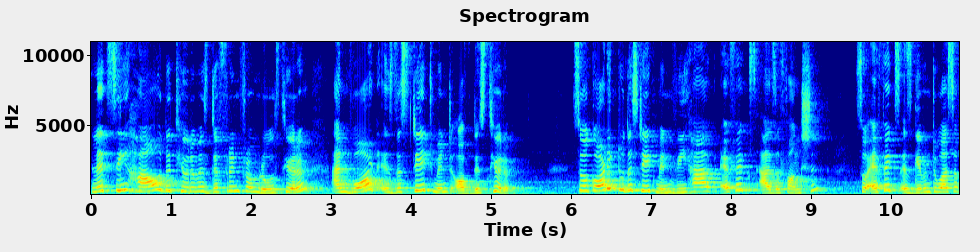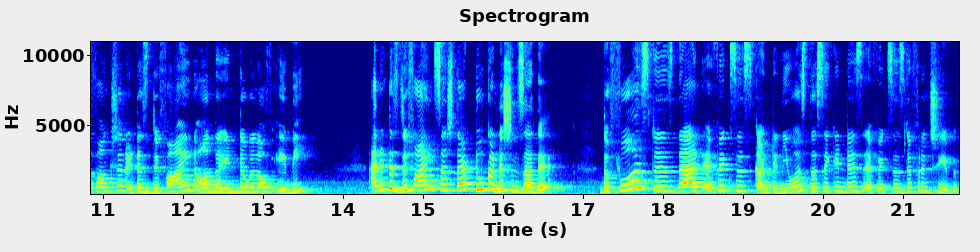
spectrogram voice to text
Let's see how the theorem is different from Rolle's theorem and what is the statement of this theorem. So according to the statement, we have fx as a function. So fx is given to us a function, it is defined on the interval of ab and it is defined such that two conditions are there. The first is that fx is continuous, the second is fx is differentiable.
